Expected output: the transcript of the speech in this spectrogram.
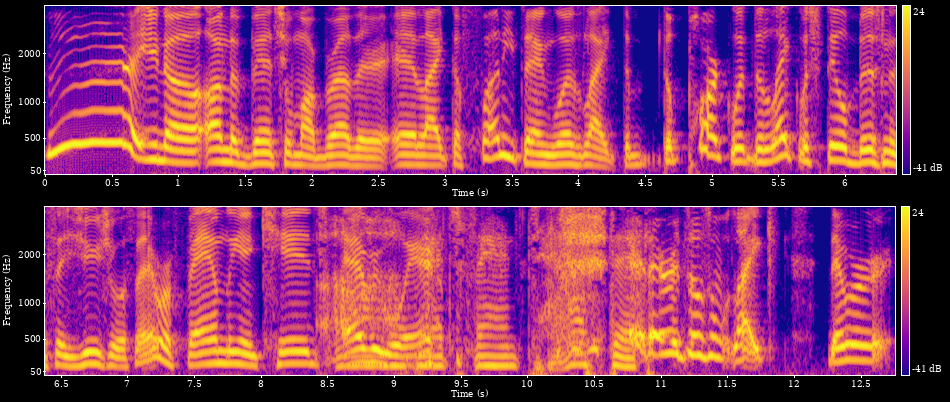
You know, on the bench with my brother, and like the funny thing was, like the the park with the lake was still business as usual. So there were family and kids oh, everywhere. Oh, That's fantastic. And they were just like they were.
